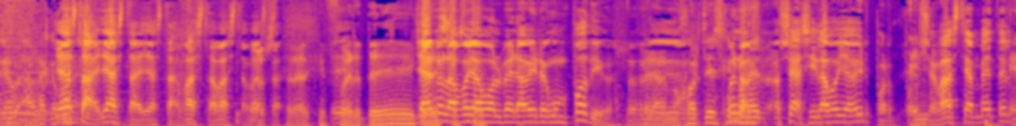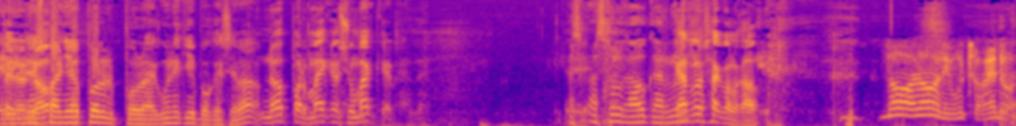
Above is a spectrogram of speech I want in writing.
Habrá que, habrá que Ya poner- está, ya está, ya está, basta, basta, basta. Ostras, qué Eh, fuerte. ya que no la voy a esto. volver a oír en un podio. Pero a lo mejor tienes que bueno, poner- o sea, sí la voy a oír por, por El- Sebastian Vettel, el pero no, español por, por algún equipo que se va. no por Michael Schumacher. ¿Has, has colgado, Carlos? Carlos ha colgado. No, no, ni mucho menos.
